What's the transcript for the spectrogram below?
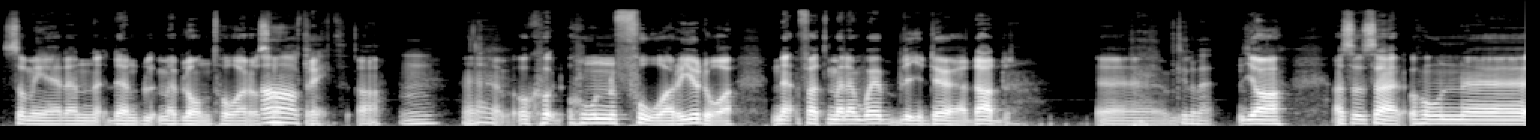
Som är den, den med blont hår och svart Ah, okej. dräkt ja. mm. Eh, Och hon- får ju då För att Madame Webb blir dödad eh, Till och med Ja, alltså så här, hon eh,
